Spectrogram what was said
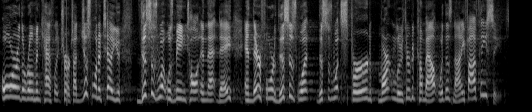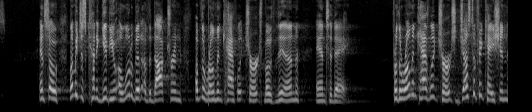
or the Roman Catholic Church. I just want to tell you this is what was being taught in that day, and therefore this is what this is what spurred Martin Luther to come out with his 95 Theses. And so let me just kind of give you a little bit of the doctrine of the Roman Catholic Church both then and today. For the Roman Catholic Church, justification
